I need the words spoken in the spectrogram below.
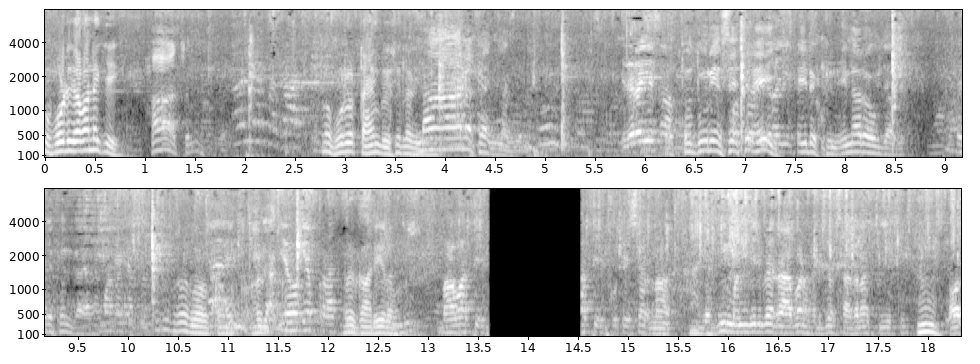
উপরে যাবা নাকি হ্যাঁ চলো পুরো টাইম বেশি লাগে না না টাইম লাগবে না তো দূর এসেছে এই এই দেখুন এনারাও যাবে এই দেখুন গাড়ি পুরো গাড়ি লাগে बाबा नाथ। यही मंदिर में रावण हर जो साधना किए थे और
